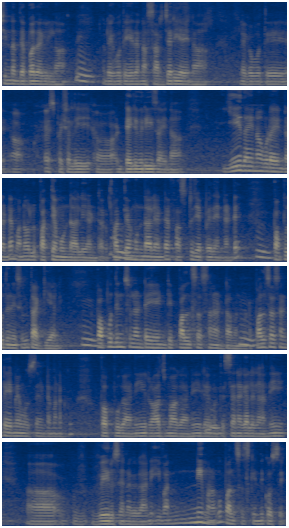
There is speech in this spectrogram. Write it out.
చిన్న దెబ్బ తగిలినా లేకపోతే ఏదైనా సర్జరీ అయినా లేకపోతే ఎస్పెషలీ డెలివరీస్ అయినా ఏదైనా కూడా ఏంటంటే మన వాళ్ళు పథ్యం ఉండాలి అంటారు. పథ్యం ఉండాలి అంటే ఫస్ట్ చెప్పేది ఏంటంటే పప్పు దినుసులు తగ్గియాలి. పప్పు దినుసులు అంటే ఏంటి? పల్సస్ అని అంటాం అనమాట పల్సస్ అంటే ఏమేమి వస్తాయంటే మనకు పప్పు కానీ రాజ్మా కానీ లేకపోతే శనగలు కానీ వేరుశెనగ కానీ ఇవన్నీ మనకు పల్సస్ కిందికి వస్తాయి.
